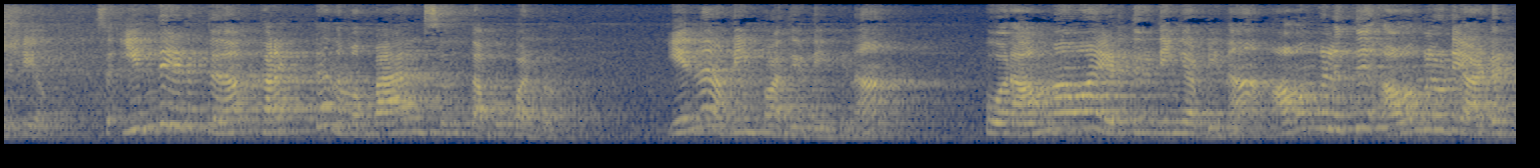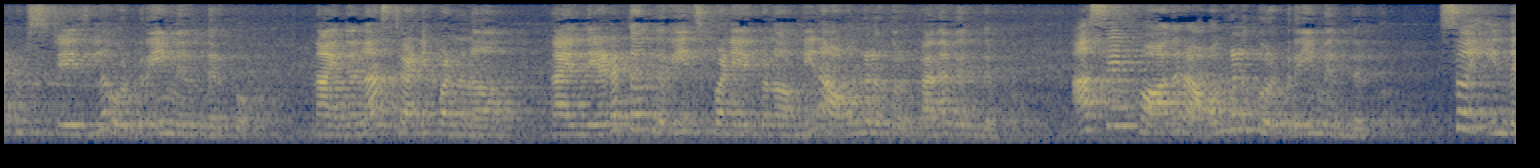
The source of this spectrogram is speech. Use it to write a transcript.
விஷயம். இந்த இடத்துல தான் கரெக்டாக நம்ம பேரண்ட்ஸ் வந்து தப்பு பண்ணுறோம் என்ன அப்படின்னு பார்த்துக்கிட்டிங்கன்னா இப்போ ஒரு அம்மாவாக எடுத்துக்கிட்டீங்க அப்படின்னா அவங்களுக்கு அவங்களுடைய அடல்ட்ஹுட் ஸ்டேஜில் ஒரு ட்ரீம் இருந்திருக்கும். நான் இதெல்லாம் ஸ்டடி பண்ணணும் நான் இந்த இடத்த வந்து ரீச் பண்ணியிருக்கணும் அப்படின்னு அவங்களுக்கு ஒரு கனவு இருந்திருக்கும். அஸ் ஏ ஃபாதர் அவங்களுக்கு ஒரு ட்ரீம் இருந்திருக்கும். ஸோ இந்த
